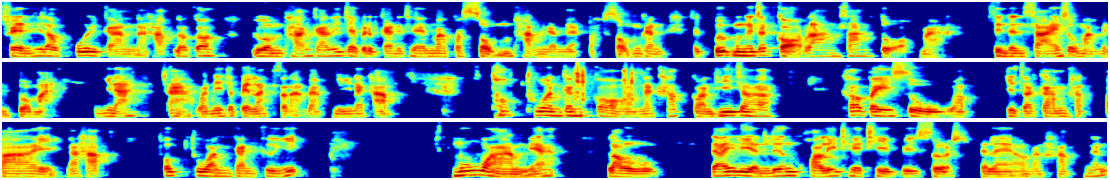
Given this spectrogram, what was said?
เทรนด์ที่เราพูดกันนะครับ แล้วก็รวมทั้งการวิจัยปฏิบัติการเทรนด์มาผสมพันธุ์กันเนี่ยผสมกันเสร็จปุ๊บมันก็จะก่อร่างสร้างตัวออกมาซินเทนไซส์ออกมาเป็นตัวใหม่นี่นะอ่าวันนี้จะเป็นลักษณะแบบนี้นะครับ ทบทวนกันก่อนนะครับ ก่อนที่จะเข้าไปสู่แบบกิจกรรมถัดไปนะครับ ทบทวนกันคือนี้เมื่อวานเนี้ยเราได้เรียนเรื่อง qualitative research ไปแล้วนะครับ งั้น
